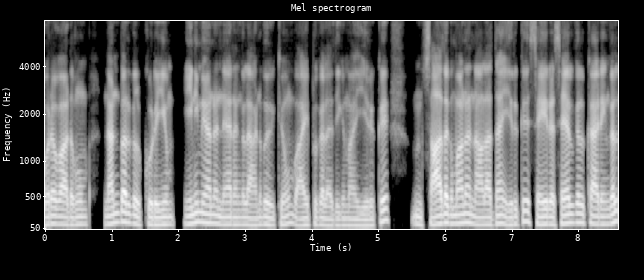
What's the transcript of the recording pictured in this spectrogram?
உறவாடவும், நண்பர்கள் கூடயும் இனிமையான நேரங்களை அனுபவிக்கவும் வாய்ப்புகள் அதிகமாக இருக்குது சாதகமான நாளாக தான் இருக்குது செய்கிற செயல்கள், காரியங்கள்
